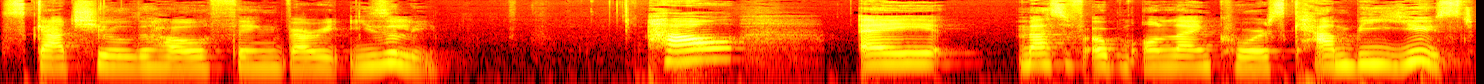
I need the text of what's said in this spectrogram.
schedule the whole thing very easily. How a massive open online course can be used.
